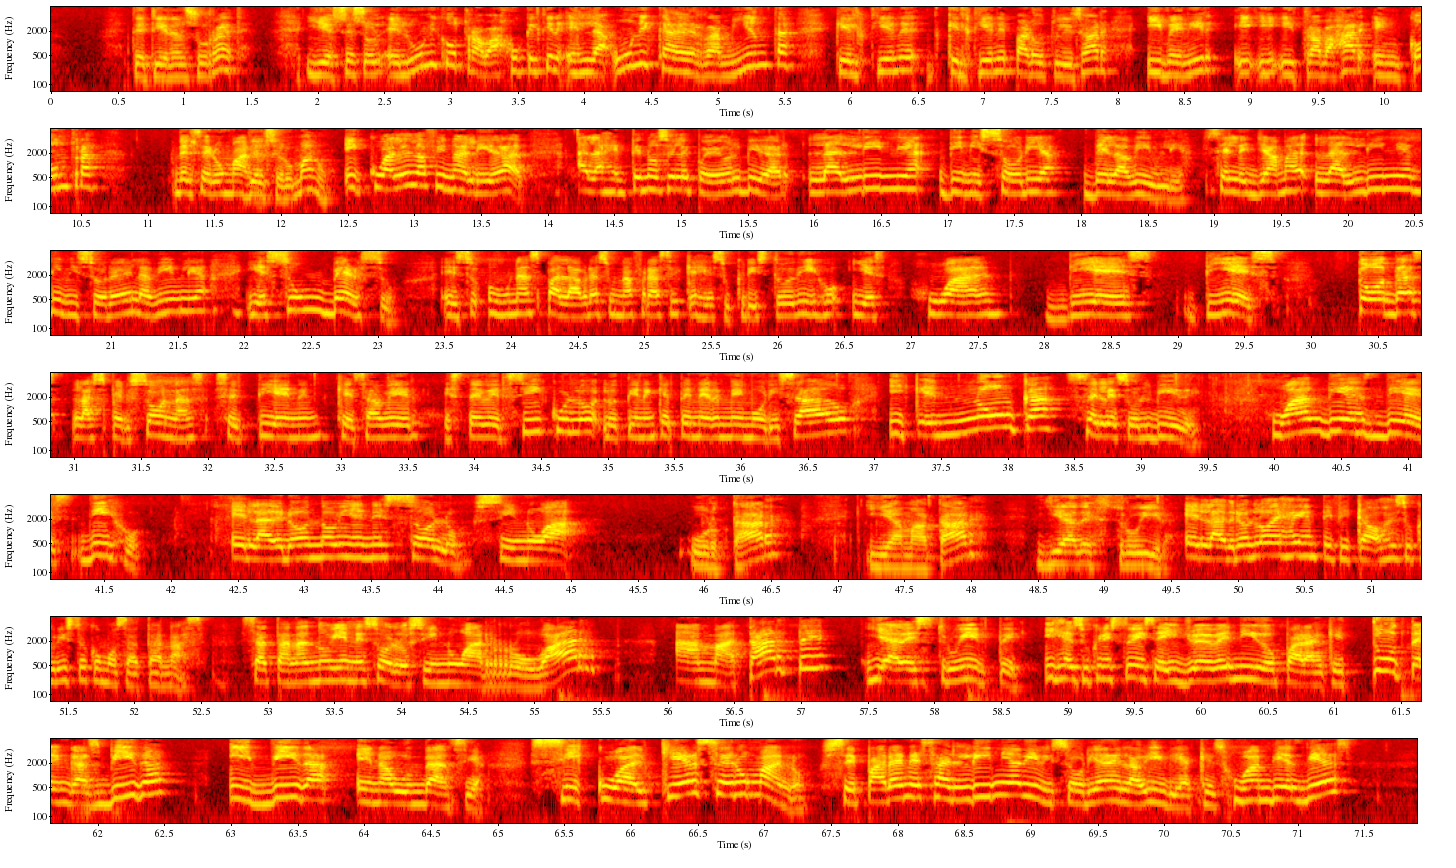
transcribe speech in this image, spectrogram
Te tiene en su red. Y ese es el, único trabajo que él tiene, es la única herramienta que él tiene, que él tiene para utilizar y venir y, y- y trabajar en contra del ser humano. del ser humano. ¿Y cuál es la finalidad? A la gente no se le puede olvidar la línea divisoria de la Biblia. Se le llama la línea divisoria de la Biblia y es un verso, es unas palabras, una frase que Jesucristo dijo y es Juan 10, 10. Todas las personas se tienen que saber este versículo, lo tienen que tener memorizado y que nunca se les olvide. Juan 10:10 10 dijo, el ladrón no viene solo, sino a... hurtar y a matar y a destruir. El ladrón lo deja identificado a Jesucristo como Satanás. Satanás no viene solo, sino a robar, a matarte y a destruirte. Y Jesucristo dice, y yo he venido para que tú tengas vida y vida en abundancia. Si cualquier ser humano se para en esa línea divisoria de la Biblia, que es Juan 10:10,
